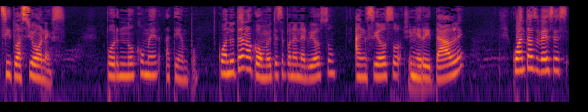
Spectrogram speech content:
situaciones por no comer a tiempo? Cuando usted no come, usted se pone nervioso, ansioso, Sí. irritable. ¿Cuántas veces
